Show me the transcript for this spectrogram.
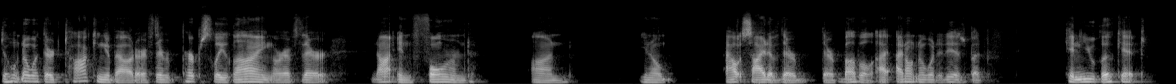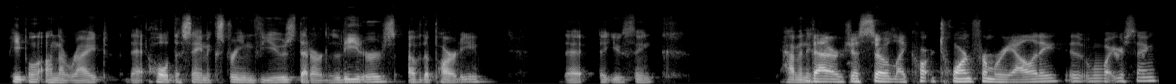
don't know what they're talking about or if they're purposely lying or if they're not informed on you know outside of their their bubble. I, I don't know what it is, but can you look at people on the right that hold the same extreme views that are leaders of the party that that you think have an that are just so like torn from reality is what you're saying?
